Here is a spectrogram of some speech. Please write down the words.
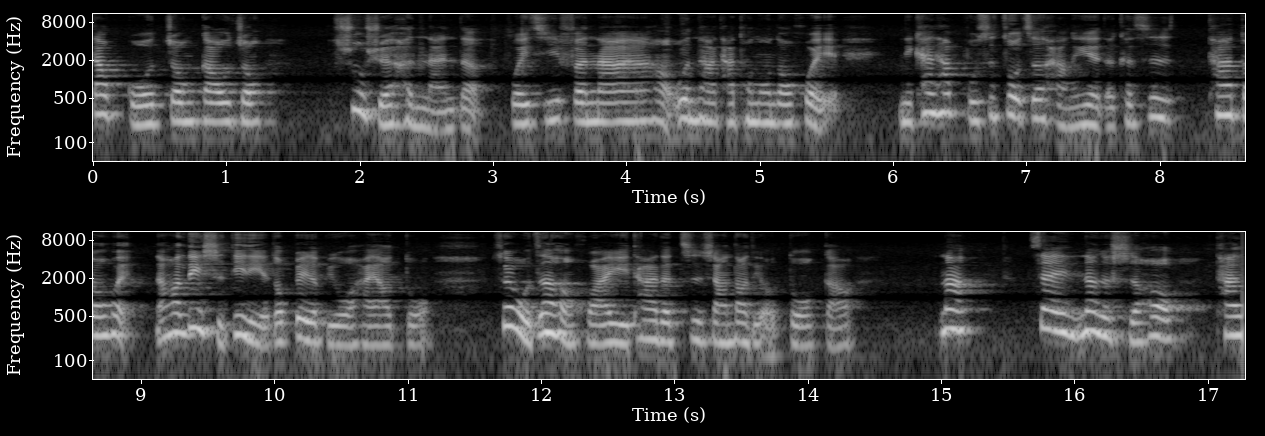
到国中、高中，数学很难的微积分啊，哈，问他他通通都会。你看他不是做这行业的，可是他都会。然后历史地理也都背的比我还要多，所以我真的很怀疑他的智商到底有多高。那在那个时候，他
